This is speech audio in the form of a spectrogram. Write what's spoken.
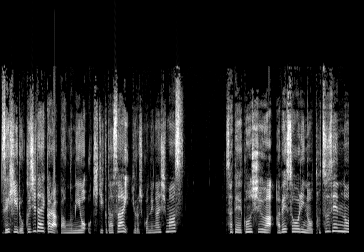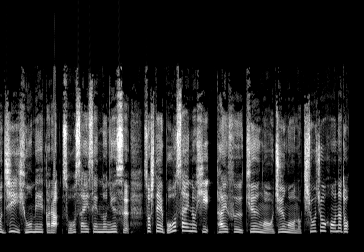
ぜひ6時台から番組をお聞きください。よろしくお願いします。さて、今週は安倍総理の突然の辞意表明から総裁選のニュース、そして防災の日、台風9号、10号の気象情報など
